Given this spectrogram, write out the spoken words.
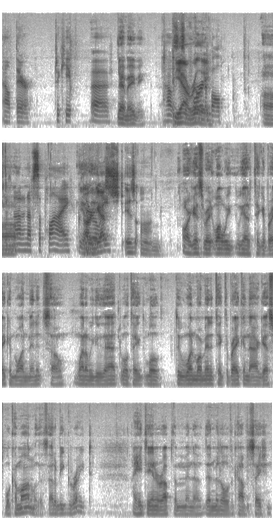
out there to keep uh, Yeah, maybe. houses Yeah, really. affordable. There's not enough supply. Our guest is on. Or I guess. Well, we we got to take a break in one minute. So why don't we do that? We'll take we'll do one more minute, take the break, and our guests will come on with us. That'll be great. I hate to interrupt them in the, the middle of a conversation.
